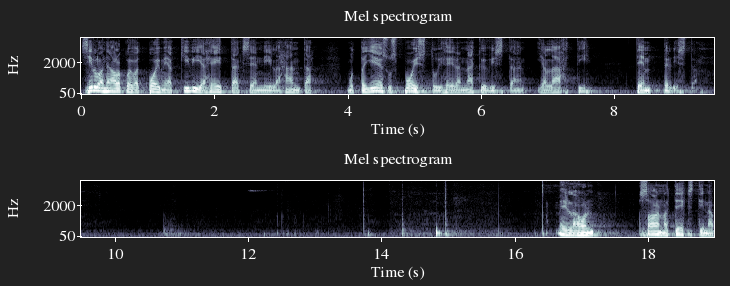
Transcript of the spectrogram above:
Silloin he alkoivat poimia kiviä heittääkseen niillä häntä, mutta Jeesus poistui heidän näkyvistään ja lähti temppelistä. Meillä on saana tekstinä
